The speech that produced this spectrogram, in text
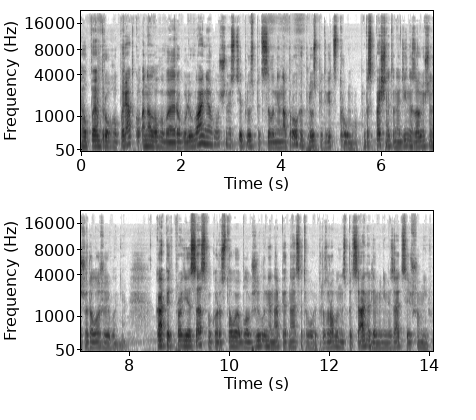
LPF другого порядку аналогове регулювання гучності, плюс підсилення напруги, плюс підвід струму, безпечне та надійне зовнішнє джерело живлення. K5 Pro DSS використовує блок живлення на 15 вольт, розроблений спеціально для мінімізації шумів.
